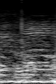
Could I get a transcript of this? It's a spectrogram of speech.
Oh.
